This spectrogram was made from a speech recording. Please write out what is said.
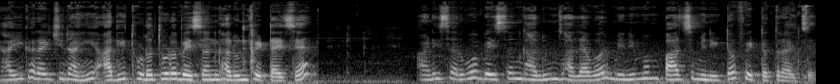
घाई करायची नाही आधी थोडं थोडं बेसन घालून फेटायचं. आहे आणि सर्व बेसन घालून झाल्यावर मिनिमम पाच मिनिटं फेटत राहायचे.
